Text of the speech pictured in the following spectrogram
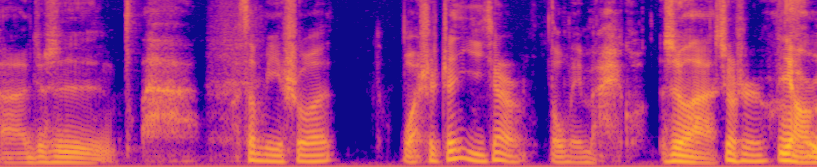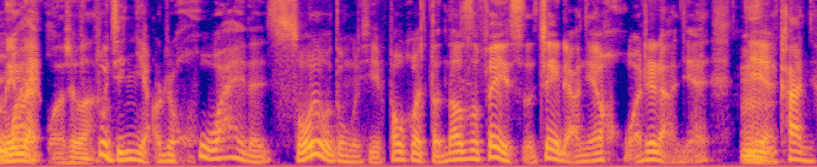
啊，就是啊，这么一说。我是真一件都没买过，是吧？就是鸟没买过，是吧？不仅鸟，就户外的所有东西，包括 The North Face 这两年火，这两年你也看见，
